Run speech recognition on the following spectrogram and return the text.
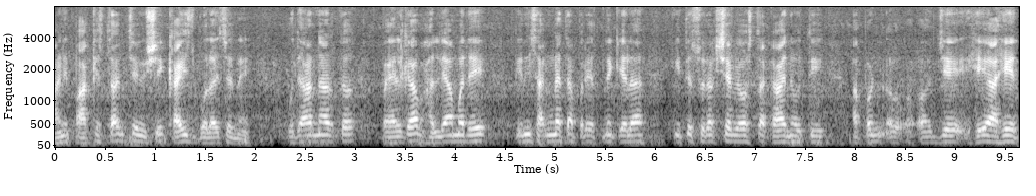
आणि पाकिस्तानच्या विषयी काहीच बोलायचं नाही. उदाहरणार्थ पहलगाम हल्ल्यामध्ये तिने सांगण्याचा प्रयत्न केला की ते सुरक्षा व्यवस्था काय नव्हती? आपण जे हे आहेत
